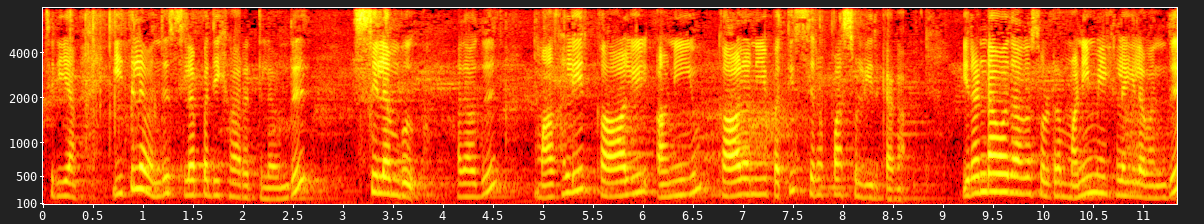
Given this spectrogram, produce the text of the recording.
சரியா? இதில் வந்து சிலப்பதிகாரத்தில் வந்து சிலம்பு அதாவது மகளிர் காலில் அணியும் காலணியை பற்றி சிறப்பாக சொல்லியிருக்காங்க. இரண்டாவதாக சொல்கிற மணிமேகலையில் வந்து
